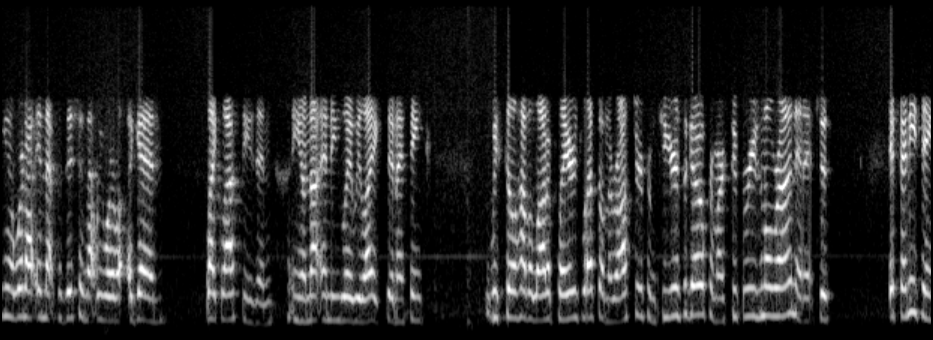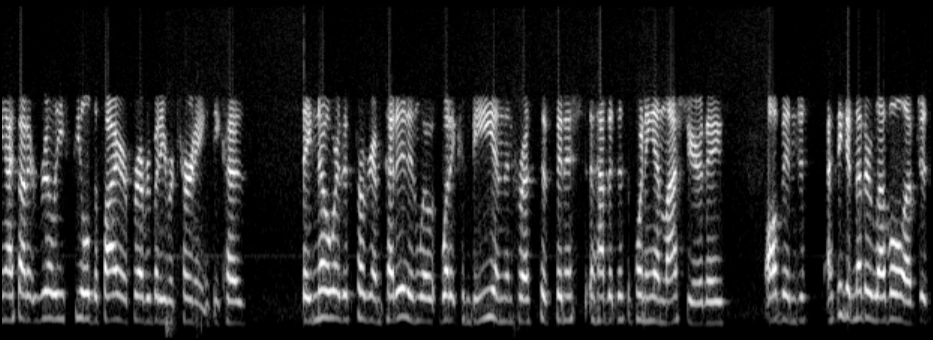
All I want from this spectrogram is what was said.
you know we're not in that position that we were again like last season. You know, not ending the way we liked, and I think we still have a lot of players left on the roster from two years ago from our super regional run, and it just, if anything, I thought it really fueled the fire for everybody returning because they know where this program's headed and what, what it can be, and then for us to finish and have that disappointing end last year, they've all been just I think another level of just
